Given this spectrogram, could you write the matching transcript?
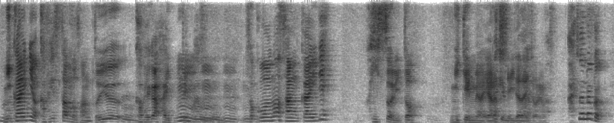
2階にはカフェスタンドさんというカフェが入っています、うんうんうんうんそこの3階でひっそりと2軒目はやらせていただいております、はい。それなんか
